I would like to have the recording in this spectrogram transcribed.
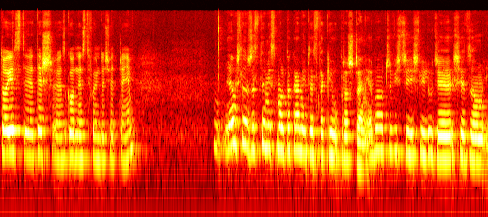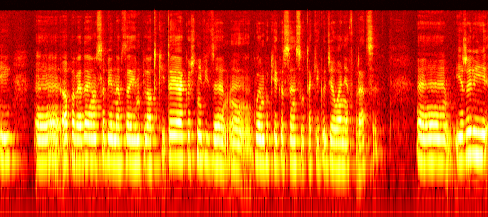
to jest e, też e, zgodne z Twoim doświadczeniem? Ja myślę, że z tymi smoltokami to jest takie uproszczenie, bo oczywiście jeśli ludzie siedzą i e, opowiadają sobie nawzajem plotki, to ja jakoś nie widzę e, głębokiego sensu takiego działania w pracy. E, jeżeli e,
